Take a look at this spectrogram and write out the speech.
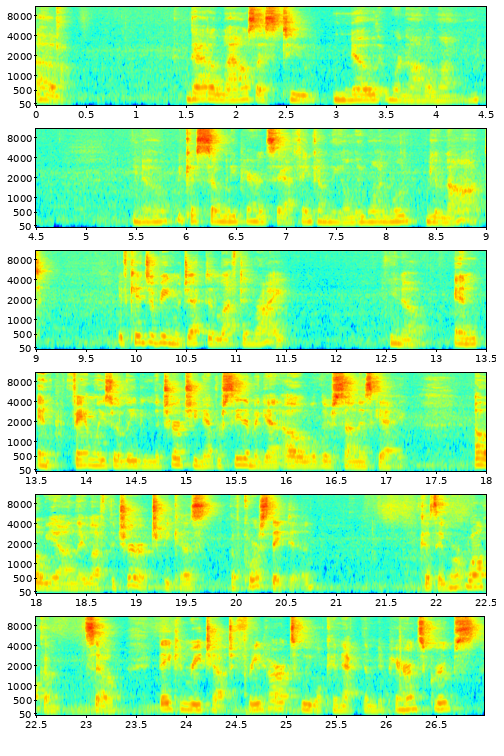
Um, that allows us to know that we're not alone. You know, because so many parents say, "I think I'm the only one." Well, you're not. If kids are being rejected left and right, you know, and and families are leaving the church, you never see them again. Oh, well, their son is gay. Oh, yeah, and they left the church because, of course, they did, because they weren't welcome. So they can reach out to Freed Hearts. We will connect them to parents groups.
